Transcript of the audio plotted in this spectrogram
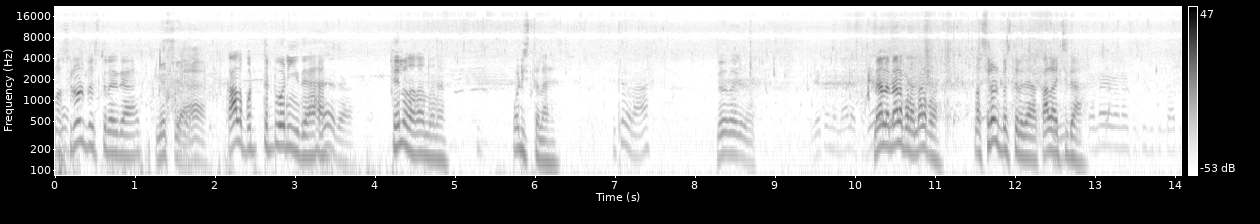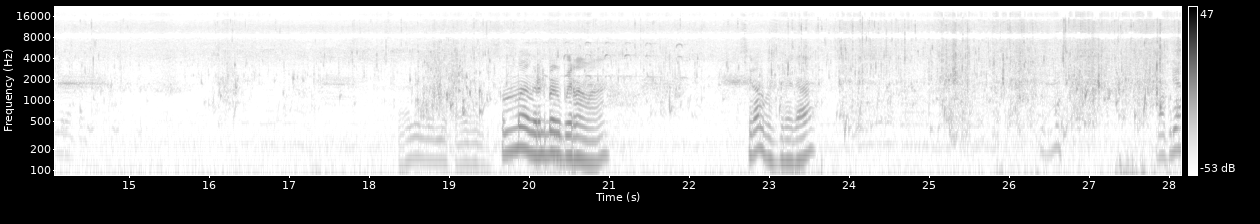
நான் சிரோல் பேசுறேன் இதா மேட்சியா காலை பட்டு தட்டு ஓடிங்குதா. தெரியல நான் தானே. ஓடிச்சுத்தல கிட்டவரா மேலே மேலே போனா மேலே போனா நான் சிரோட் பஸ் தெரியுதா காலை வச்சுதா சும்மா அங்கே ரெண்டு பேரும் போயிடுறான் அவன் பஸ் தெரியுதா அப்படியா?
